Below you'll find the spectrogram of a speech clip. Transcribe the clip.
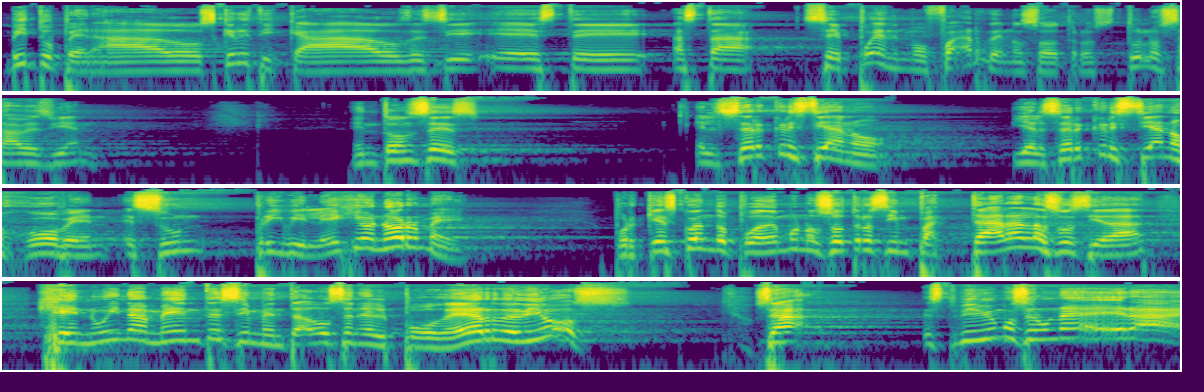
Vituperados, criticados, este, hasta se pueden mofar de nosotros. Tú lo sabes bien. Entonces, el ser cristiano y el ser cristiano joven es un privilegio enorme. Porque es cuando podemos nosotros impactar a la sociedad genuinamente cimentados en el poder de Dios. O sea, vivimos en una era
